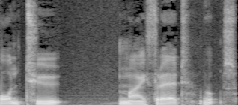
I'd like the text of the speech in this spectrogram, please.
onto my thread. Oops,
